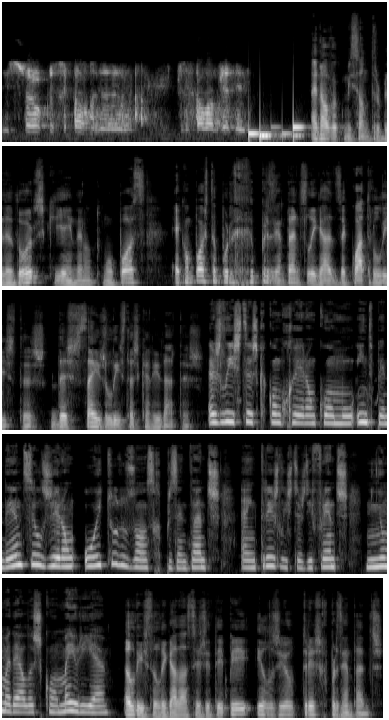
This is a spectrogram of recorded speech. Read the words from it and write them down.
Isso é o principal, uh, principal objetivo. A nova Comissão de Trabalhadores, que ainda não tomou posse, é composta por representantes ligados a quatro listas, das seis listas candidatas. As listas que concorreram como independentes elegeram oito dos onze representantes em três listas diferentes, nenhuma delas com maioria. A lista ligada à CGTP elegeu três representantes.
